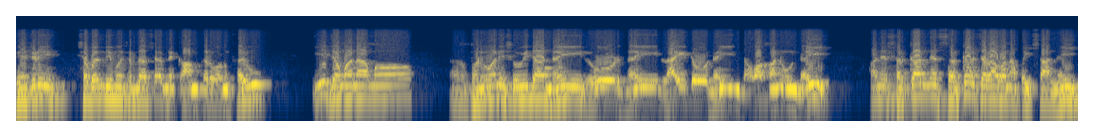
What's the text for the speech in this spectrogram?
વહેંચણી સંબંધીમાં સરદાર સાહેબને કામ કરવાનું થયું. એ જમાનામાં ભણવાની સુવિધા નહીં, રોડ નહીં લાઇટો નહીં, દવાખાનું નહીં અને સરકારને સરકાર ચલાવવાના પૈસા નહીં.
